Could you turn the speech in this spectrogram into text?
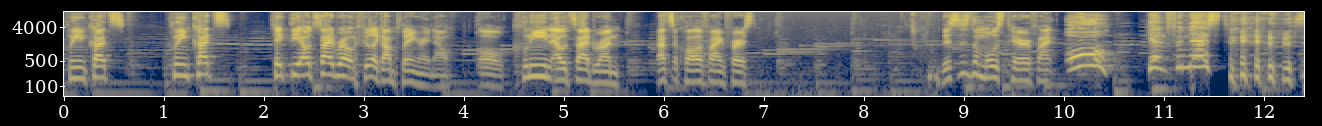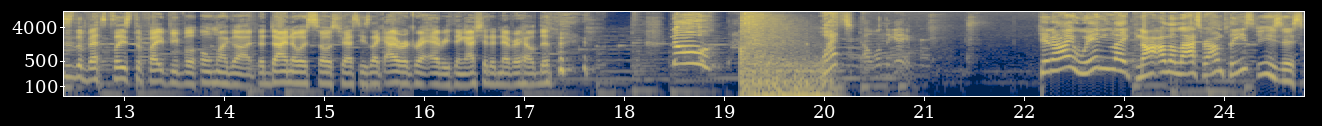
Clean cuts, clean cuts. Take the outside route. I feel like I'm playing right now. Oh, clean outside run. That's a qualifying first. This is the most terrifying. Oh, get finessed. this is the best place to fight people. Oh my God. The dino is so stressed. He's like, I regret everything. I should have never held him. no. What? I won the game. Can I win, like, not on the last round, please? Jesus.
